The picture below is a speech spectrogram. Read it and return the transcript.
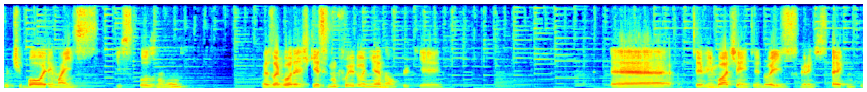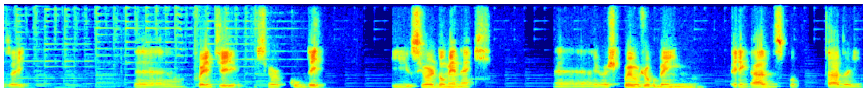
futebol aí mais vistoso no mundo. Mas agora acho que esse não foi ironia não, porque é, teve embate entre dois grandes técnicos aí. É, foi entre o senhor Kudê e o senhor Domenech. É, eu acho que foi um jogo bem pegado, disputado aí.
